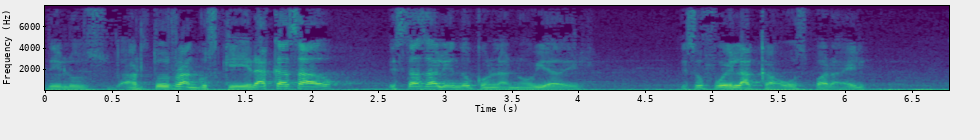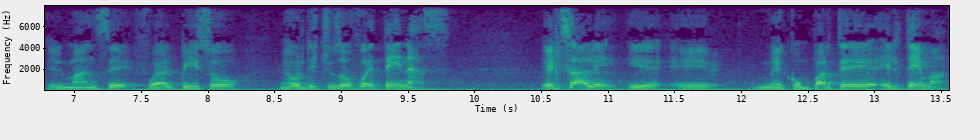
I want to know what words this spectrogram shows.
de los altos rangos, que era casado, está saliendo con la novia de él. Eso fue el caos para él. El man se fue al piso, mejor dicho, eso fue tenaz. Él sale, eh, eh, me comparte el tema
